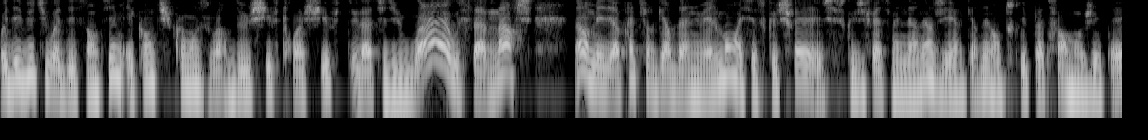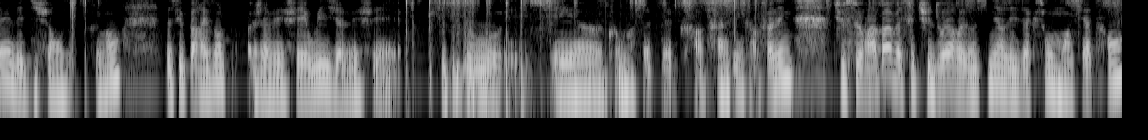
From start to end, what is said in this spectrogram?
au début tu vois des centimes et quand tu commences à voir deux chiffres, trois chiffres, là tu dis waouh ça marche. Non, mais après tu regardes annuellement et c'est ce que je fais. C'est ce que j'ai fait la semaine dernière. J'ai regardé dans toutes les plateformes où j'étais les différents instruments parce que par exemple j'avais fait, oui, j'avais fait crypto et, euh, comment ça s'appelle crowdfunding. Crowdfunding, tu sauras pas parce que tu dois retenir les actions au moins quatre ans.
